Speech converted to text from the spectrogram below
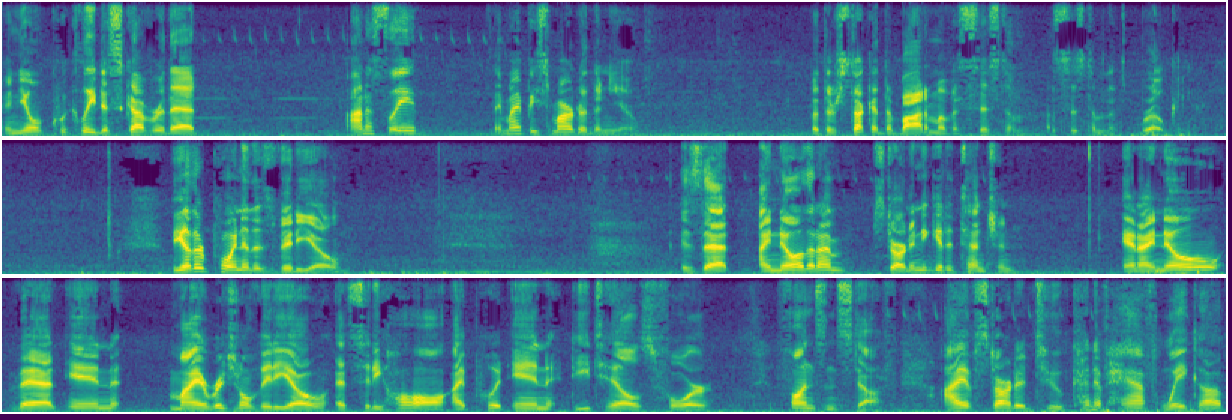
And you'll quickly discover that, honestly, they might be smarter than you. But they're stuck at the bottom of a system, a system that's broken. The other point of this video is that I know that I'm starting to get attention, and I know that in my original video at City Hall, I put in details for funds and stuff. I have started to kind of half wake up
